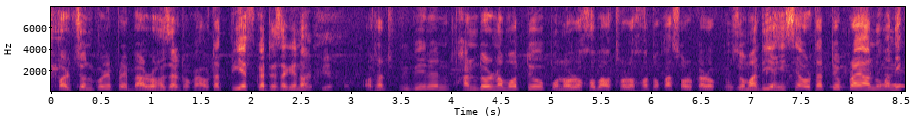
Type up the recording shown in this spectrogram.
উপাৰ্জন কৰে প্ৰায় বাৰ হাজাৰ টকা। অৰ্থাৎ পি এফ কাটে চাগে ন? হয়, PF কাটে। অৰ্থাৎ প্ৰিভিডেণ্ট ফাণ্ডৰ নামত তেওঁ পোন্ধৰশ বা ওঠৰশ টকা চৰকাৰক জমা দি আহিছে। অৰ্থাৎ তেওঁ প্ৰায় আনুমানিক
